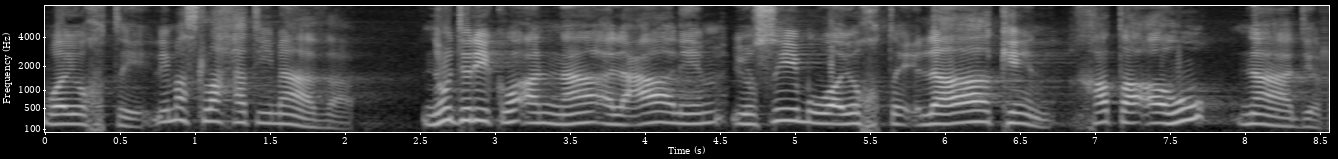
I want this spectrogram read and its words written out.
ويخطئ؟ لمصلحة ماذا؟ ندرك أن العالم يصيب ويخطئ لكن خطأه نادر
